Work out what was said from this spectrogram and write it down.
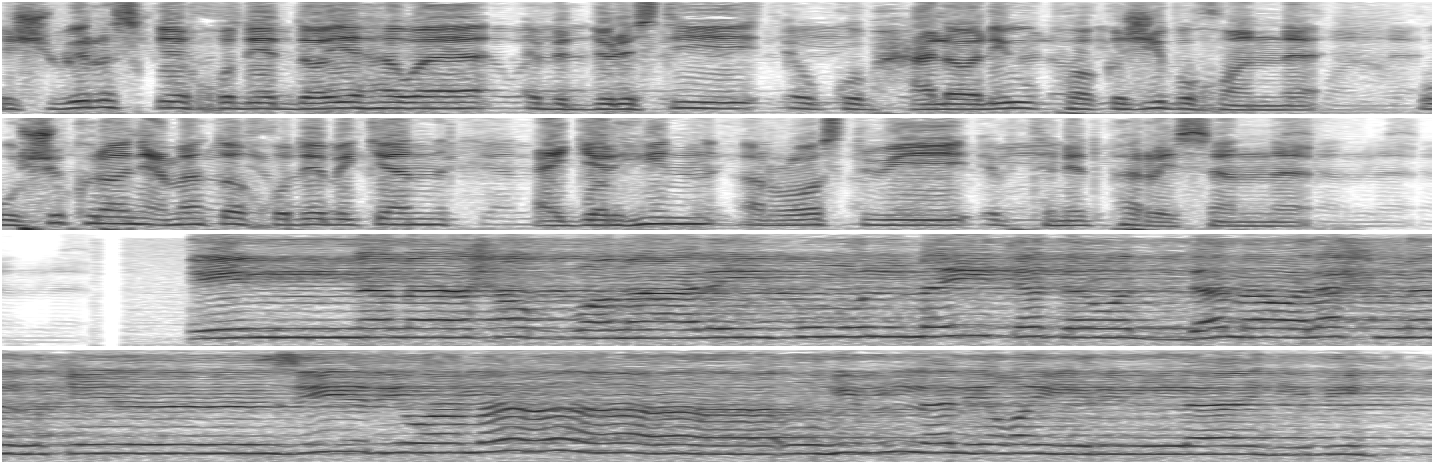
اشوی رزق خود دایه هوا بدرستی و کب حلالی و پاکجی بخون. و شکر نعمت خود بکن اگر هین راست وی ابتند پرسن. إنما حرم عليكم الميتة والدم ولحم الخنزير وما أهل لغير الله به.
